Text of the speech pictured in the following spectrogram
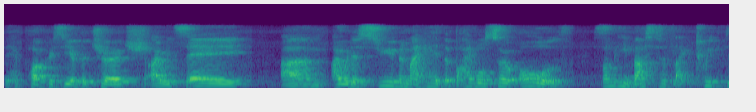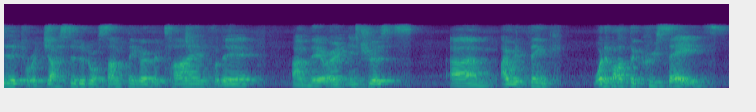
the hypocrisy of the church. I would say, um, I would assume in my head the Bible's so old. Somebody must have like tweaked it or adjusted it or something over time for their um, their own interests. Um, I would think, what about the Crusades?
